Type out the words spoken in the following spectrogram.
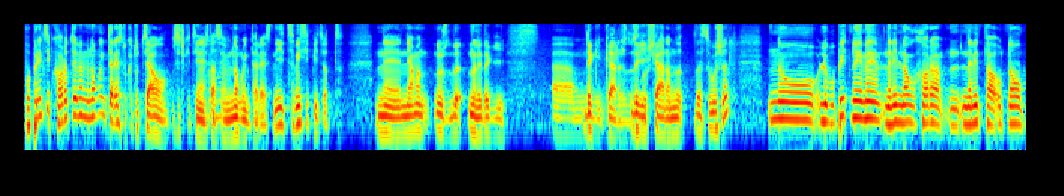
по принцип, хората им е много интересно като цяло. Всички тия неща са им много интересни. И сами си питат. Не, няма нужда да, нали, да ги... ам, Да ги караш да да ги слушат. карам да, да слушат. Но любопитно им е, нали, много хора, нали, това отново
